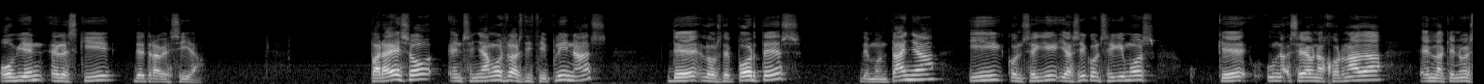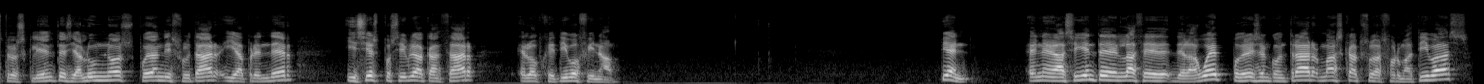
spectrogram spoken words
o bien el esquí de travesía. Para eso enseñamos las disciplinas de los deportes de montaña y, así conseguimos que sea una jornada en la que nuestros clientes y alumnos puedan disfrutar y aprender y si es posible alcanzar el objetivo final. Bien, en el siguiente enlace de la web podréis encontrar más cápsulas formativas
